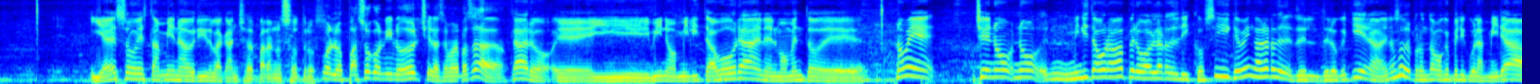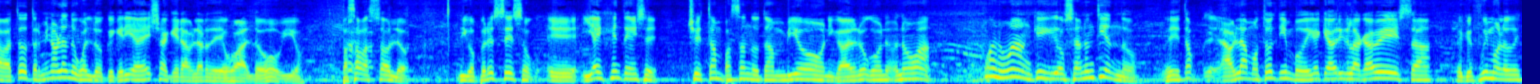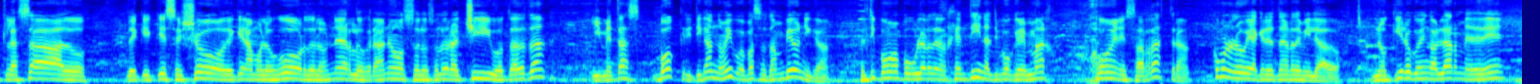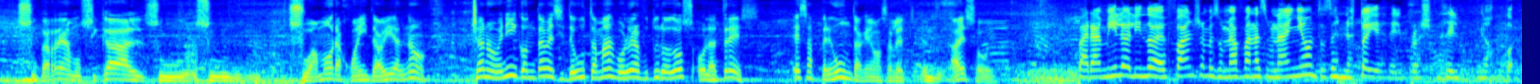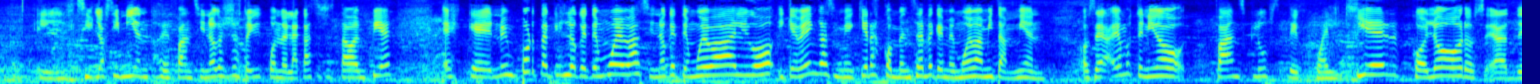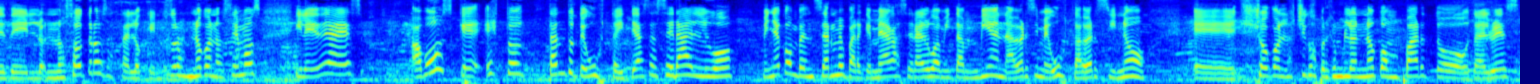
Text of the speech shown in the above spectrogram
Y a eso es también abrir la cancha para nosotros. Bueno, nos pasó con Nino Dolce la semana pasada. Claro, eh, y vino Milita Bora en el momento de. No me. Che, no, no, Milita Bora va, pero va a hablar del disco. Sí, que venga a hablar de, de- de lo que quiera. Y nosotros le preguntamos qué películas miraba, todo. Terminó hablando igual de lo que quería ella, que era hablar de Osvaldo, obvio. Pasaba solo. Digo, pero es eso. eh, y hay gente que dice, che, están pasando tan biónica, loco, no, no va. Bueno, man, ¿qué? o sea, no entiendo. Eh, eh, hablamos todo el tiempo de que hay que abrir la cabeza, de que fuimos los desclasados, de que qué sé yo, de que éramos los gordos, los nerds, los granosos, los olor a chivo, ta, ta, ta. Y me estás vos criticando a mí porque paso tan biónica. El tipo más popular de la Argentina, el tipo que más jóvenes arrastra. ¿Cómo no lo voy a querer tener de mi lado? No quiero que venga a hablarme de su carrera musical, su, su, su amor a Juanita Vial, no. Ya no vení, contame si te gusta más Volver al Futuro 2 o la 3. Esas preguntas queremos hacerle. A eso voy. Para mí lo lindo de fan, yo me sumé a fan hace un año, entonces no estoy desde el desde el- los, los cimientos de fan, sino que yo estoy cuando la casa ya estaba en pie, es que no importa qué es lo que te mueva, sino que te mueva algo y que vengas y me quieras convencer de que me mueva a mí también. O sea, hemos tenido fans clubs de cualquier color, o sea, desde nosotros hasta lo que nosotros no conocemos y la idea es a vos que esto tanto te gusta y te hace hacer algo, venía a convencerme para que me haga hacer algo a mí también, a ver si me gusta, a ver si no. Eh, yo con los chicos, por ejemplo, no comparto tal vez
